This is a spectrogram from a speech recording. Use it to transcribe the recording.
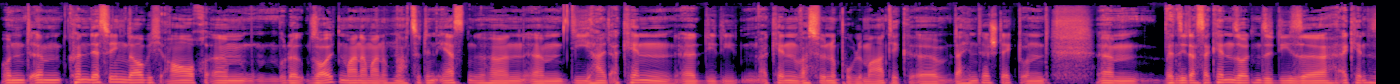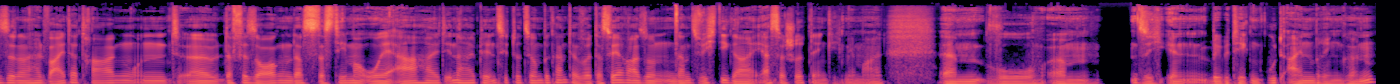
und ähm, können deswegen, glaube ich, auch ähm, oder sollten meiner Meinung nach zu den ersten gehören, ähm, die halt erkennen, äh, die, die erkennen, was für eine Problematik Problematik äh, dahinter steckt. Und ähm, wenn Sie das erkennen, sollten Sie diese Erkenntnisse dann halt weitertragen und äh, dafür sorgen, dass das Thema OER halt innerhalb der Institution bekannter wird. Das wäre also ein ganz wichtiger erster Schritt, denke ich mir mal, ähm, wo ähm, sich in Bibliotheken gut einbringen können.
